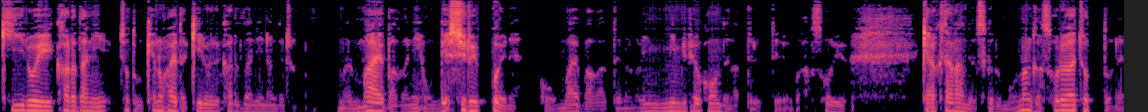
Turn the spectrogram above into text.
黄色い体に、ちょっと毛の生えた黄色い体になんかちょっと、前歯が2本、月種類っぽいね、こう前歯があって、なんか耳ぴょこんってなってるっていう、そういうキャラクターなんですけども、なんかそれはちょっとね、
